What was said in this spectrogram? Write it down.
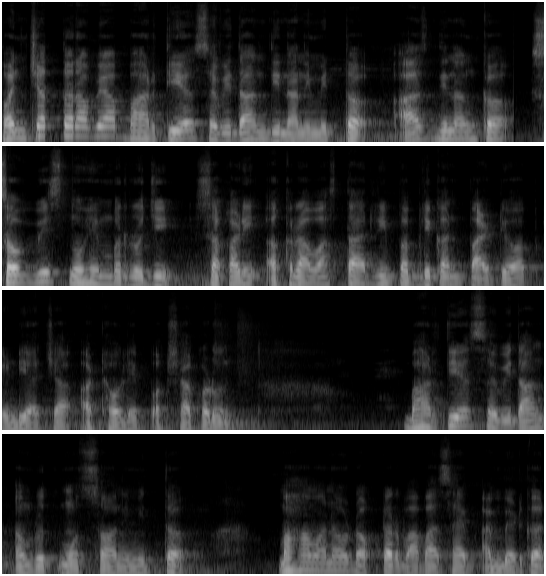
पंच्याहत्तराव्या भारतीय संविधान दिनानिमित्त आज दिनांक सव्वीस नोव्हेंबर रोजी सकाळी अकरा वाजता रिपब्लिकन पार्टी ऑफ इंडियाच्या आठवले पक्षाकडून भारतीय संविधान अमृत महोत्सवानिमित्त महामानव डॉक्टर बाबासाहेब आंबेडकर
